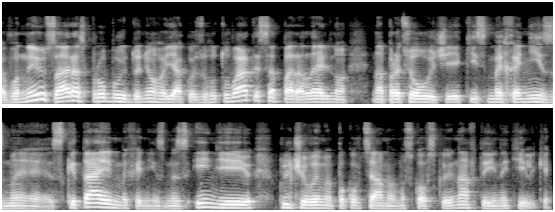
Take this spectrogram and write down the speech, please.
вони зараз пробують до нього якось готуватися, паралельно напрацьовуючи якісь механізми з Китаєм, механізми з Індією, ключовими покупцями московської нафти і не тільки.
